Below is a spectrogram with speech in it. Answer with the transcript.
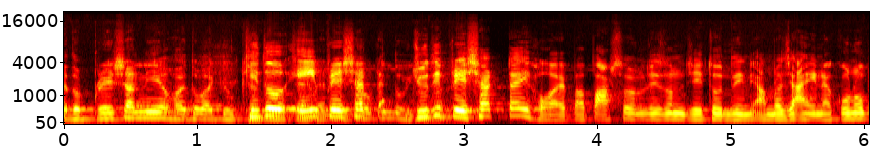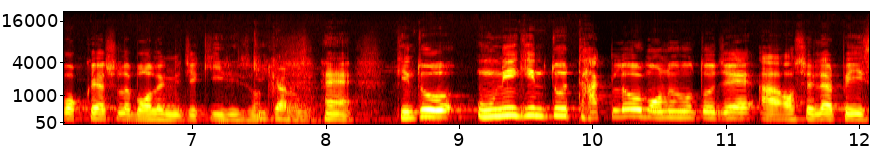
এত প্রেশার নিয়ে হয়তো বা কেউ কিন্তু এই প্রেশার যদি প্রেশারটাই হয় বা পার্সোনাল রিজন যেহেতু আমরা জানি না কোনো পক্ষে আসলে বলেনি যে কি রিজন? হ্যাঁ কিন্তু উনি কিন্তু থাকলেও মনে হতো যে অস্ট্রেলিয়ার পেস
